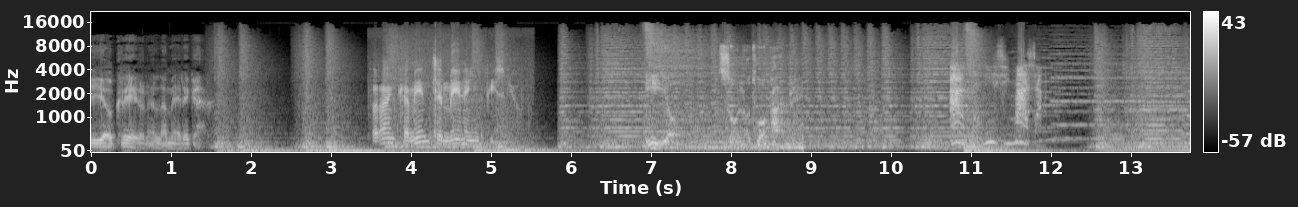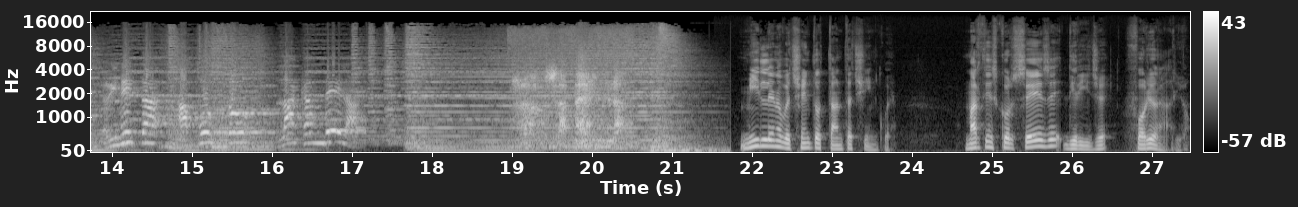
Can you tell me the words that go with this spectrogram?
Io credo nell'America. Francamente me ne infischio. Io sono tuo padre. Anna Nishimasa. Rimetta a posto la candela. Rosa bella. 1985. Martin Scorsese dirige Fuori orario.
